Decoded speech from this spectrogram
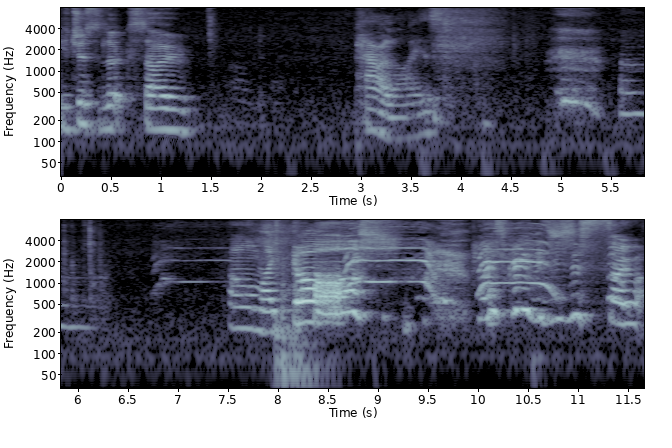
You just look so paralyzed. Um, oh my gosh! My scream is just so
